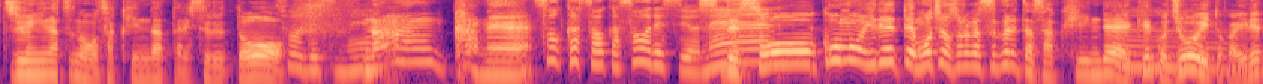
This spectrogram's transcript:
12月の作品だったりするとそうですね。なんかねそうかそうかそうですよね。でそこも入れてもちろんそれが優れた作品でうん。結構上位とか入れ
